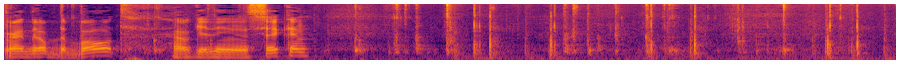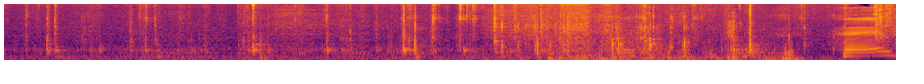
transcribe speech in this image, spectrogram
I drop the bolt, I'll get it in a second. And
